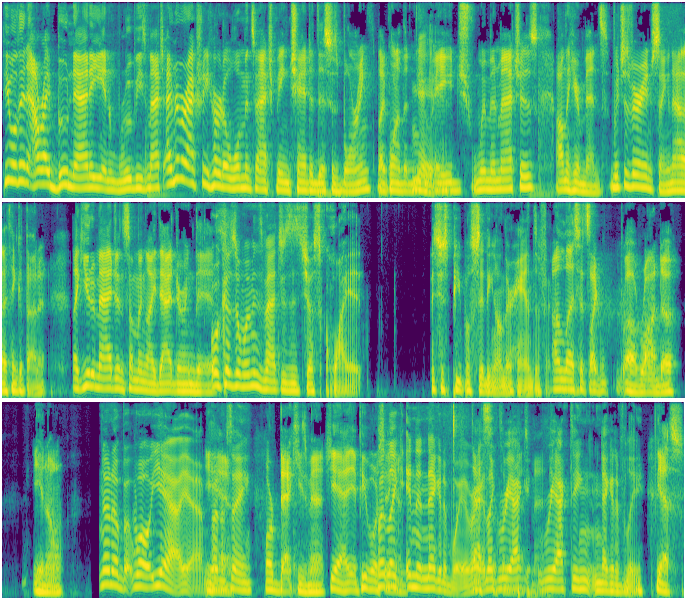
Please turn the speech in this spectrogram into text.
People didn't outright boo Natty in Ruby's match. I've never actually heard a woman's match being chanted "This is boring," like one of the new Yeah, yeah. age women matches. I only hear men's, which is very interesting. Now that I think about it, like you'd imagine something like that during this, well, because the women's matches is just quiet. It's just people sitting on their hands. Effectively. unless it's like uh, Ronda, you know, no, no, but well, yeah, yeah. But I'm saying, or Becky's match. Yeah, yeah people are but saying, like in a negative way, right? That's like the react match. reacting negatively yes,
